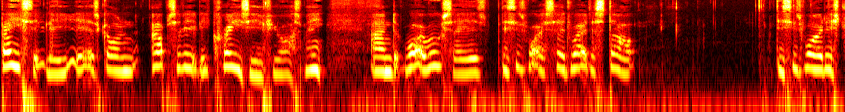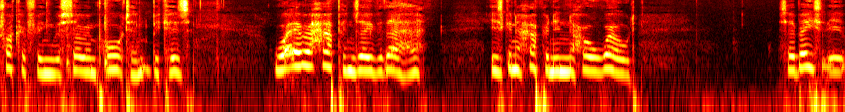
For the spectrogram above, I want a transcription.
basically, it has gone absolutely crazy, if you ask me. And what I will say is, this is what I said right at the start this is why this trucker thing was so important because whatever happens over there is going to happen in the whole world. So basically,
